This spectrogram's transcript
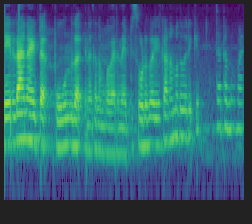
നേരിടാനായിട്ട് പോകുന്നത് എന്നൊക്കെ നമുക്ക് വരുന്ന എപ്പിസോഡുകളിൽ കാണാം. അതുവരെയും ബൈ.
